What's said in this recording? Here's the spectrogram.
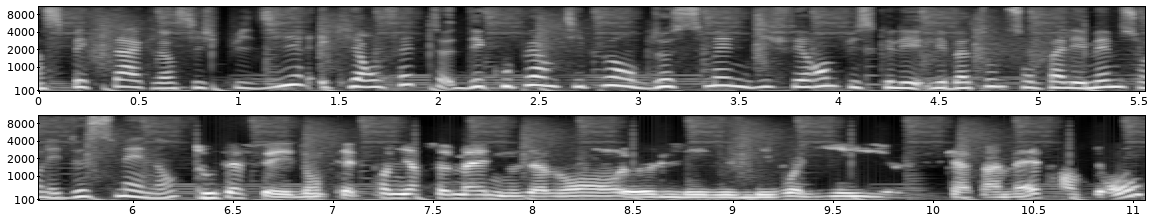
un spectacle, hein, si je puis dire, et qui est en fait découpé un petit peu en deux semaines différentes, puisque les, bateaux ne sont pas les mêmes sur les deux semaines. Hein. Tout à fait. Donc cette première semaine, nous avons euh, les, voiliers euh, jusqu'à 20 mètres environ,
